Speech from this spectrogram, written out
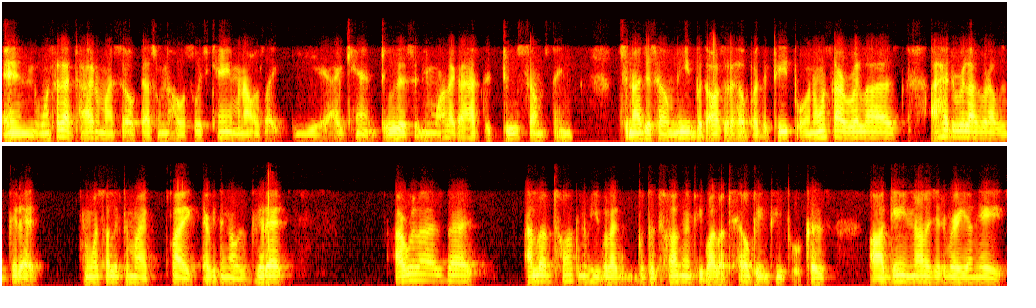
And once I got tired of myself, that's when the whole switch came, and I was like, yeah, I can't do this anymore. Like I have to do something to not just help me, but also to help other people. And once I realized, I had to realize what I was good at. And once I looked at my like everything I was good at, I realized that I love talking to people. Like with the talking to people, I loved helping people because I gained knowledge at a very young age.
